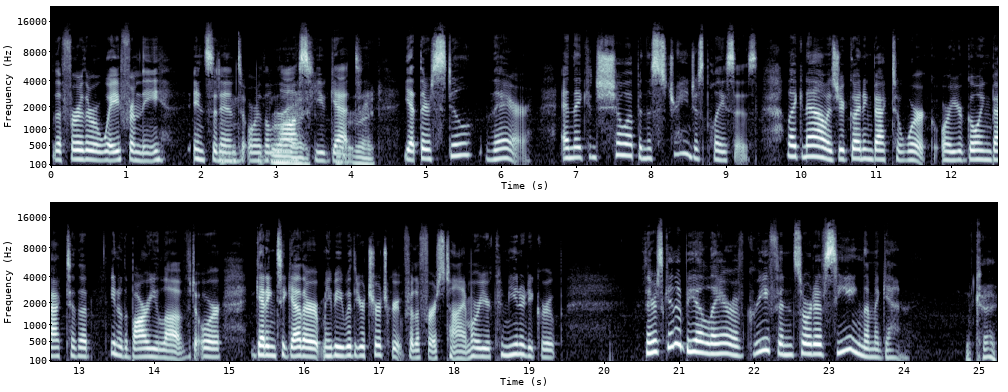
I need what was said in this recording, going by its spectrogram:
the further away from the incident mm-hmm. or the loss you get Right. yet they're still there. And they can show up in the strangest places. Like now, as you're getting back to work, or you're going back to the, you know, the bar you loved, or getting together maybe with your church group for the first time, or your community group. There's going to be a layer of grief in sort of seeing them again. Okay.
